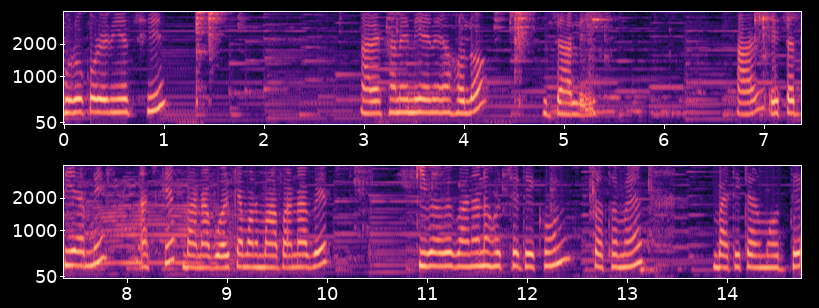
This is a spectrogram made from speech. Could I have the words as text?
গুঁড়ো করে নিয়েছি। আর এখানে নিয়ে নেওয়া হলো জালি। আর এটা দিয়ে আমি আজকে বানাবো আর কি। আমার মা বানাবে। কীভাবে বানানো হচ্ছে দেখুন। প্রথমে বাটিটার মধ্যে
